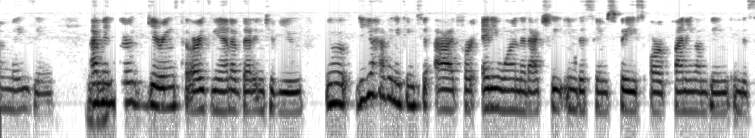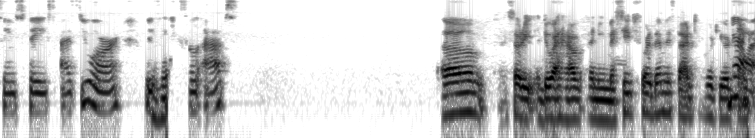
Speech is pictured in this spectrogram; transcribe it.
Amazing. Mm-hmm. I mean, we're gearing towards the end of that interview. You know, do you have anything to add for anyone that actually in the same space or planning on being in the same space as you are with mm-hmm. Pixel Labs? Um, sorry, do I have any message for them? Is that what you're? Yeah,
